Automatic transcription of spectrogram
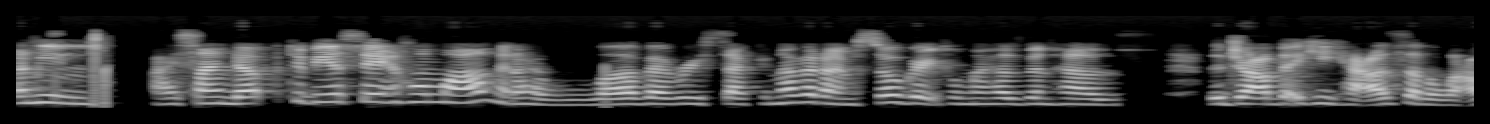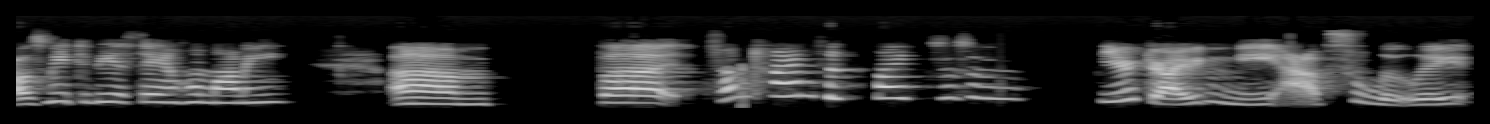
I mean, I signed up to be a stay at home mom and I love every second of it. I'm so grateful my husband has the job that he has that allows me to be a stay at home mommy. Um, but sometimes it's like, you're driving me absolutely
